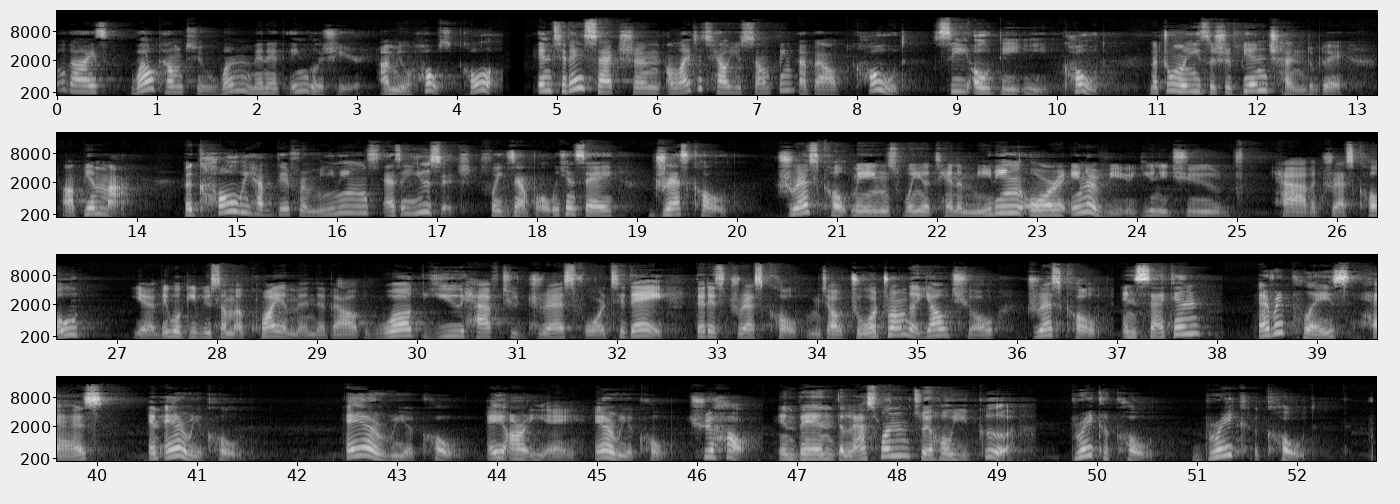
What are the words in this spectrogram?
Hello guys, welcome to 1 Minute English here. I'm your host, Cola. In today's section, I'd like to tell you something about code, C O D E, code. 那中文意思是编程，对不对？啊，编码。But code we have different meanings as a usage. For example, we can say dress code. Dress code means when you attend a meeting or interview, you need to have a dress code yeah, they will give you some requirement about what you have to dress for today. That is dress code. 我们叫着装的要求 dress code. And second, every place has an area code. Area code, A R E A, area code 区号. And then the last one, 最后一个 break a code, break a code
